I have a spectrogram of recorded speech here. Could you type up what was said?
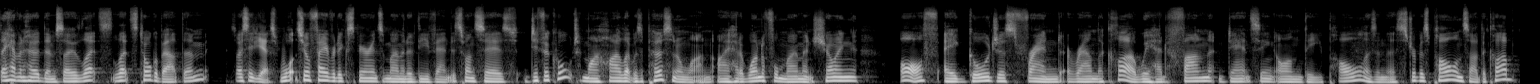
they haven't heard them. So let's let's talk about them. So I said yes. What's your favourite experience or moment of the event? This one says difficult. My highlight was a personal one. I had a wonderful moment showing off a gorgeous friend around the club. We had fun dancing on the pole, as in the strippers pole inside the club.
